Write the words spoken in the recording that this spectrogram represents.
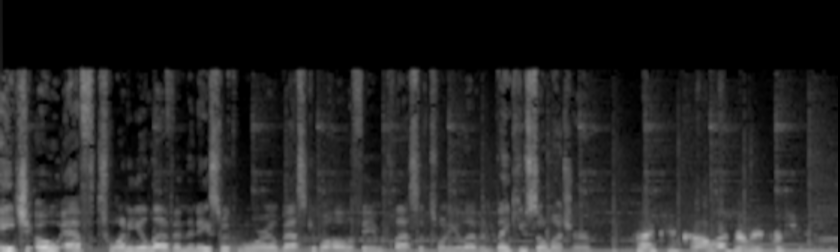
HOF 2011, the Naismith Memorial Basketball Hall of Fame class of 2011. Thank you so much, Herb. Thank you, Carl. I really appreciate it.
